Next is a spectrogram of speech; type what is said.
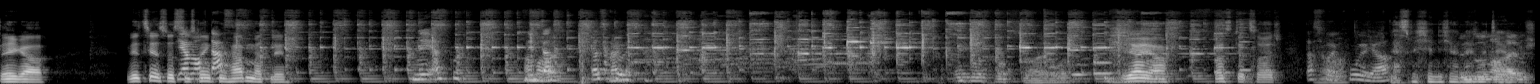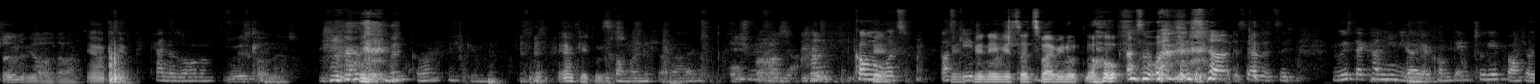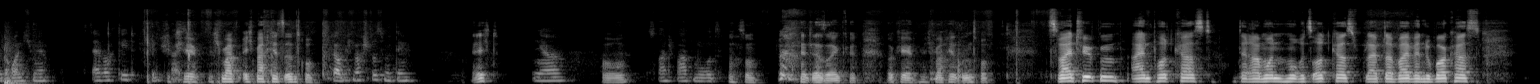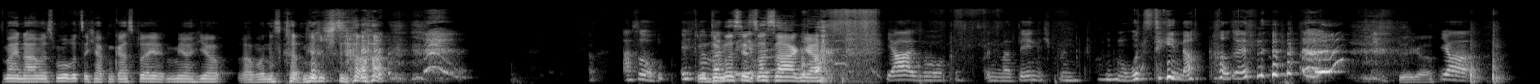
Digga. Willst du jetzt was zu trinken das. haben, Madeleine? Nee, alles gut. Nee, das, das ist cool. Ich muss zu Albert. Ja, ja. Lass dir Zeit. Das ist voll cool, ja. Lass mich hier nicht In allein so mit einer halben dem. Stunde wieder da. Ja, okay. Keine Sorge. Luis kommt nicht. Mit, komm, ich geh mit. Ja, geht mit. Das kann man nicht alleine. Viel Spaß. Komm, Okay. Moritz. Was Wir, geht? wir nehmen jetzt seit zwei Minuten auf. Achso, ist ja, ist ja witzig. Luis, der kann nie wieder hier kommen. Den zugeben brauche ich heute auch nicht mehr. Dass der einfach geht. Ich. Okay, ich mach, ich mach jetzt Intro. Ich glaube, ich mach Schluss mit dem. Echt? Ja, Warum? das war ein Spaß, Ach so, hätte er sein können. Okay, ich mache jetzt Intro. Zwei Typen, ein Podcast, der Ramon Moritz Podcast. Bleib dabei, wenn du Bock hast. Mein Name ist Moritz, ich habe einen Gast bei mir hier. Ramon ist gerade nicht da. Achso, ich Du, bin du musst Madeleine. jetzt was sagen, ja. Ja, also, ich bin Madeleine, ich bin von Moritz die Nachbarin. Digga. Ja,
